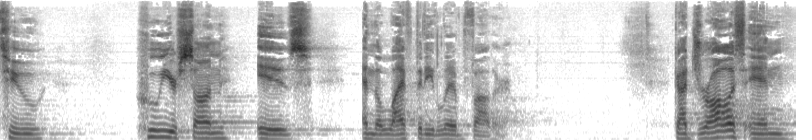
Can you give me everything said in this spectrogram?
to who your Son is and the life that he lived, Father. God, draw us in,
